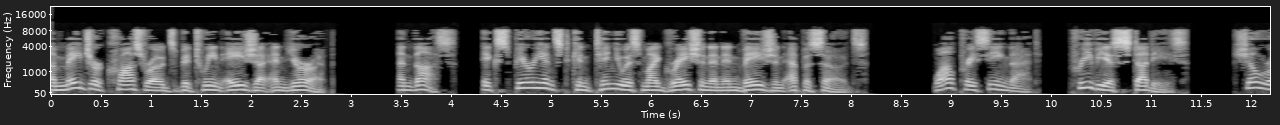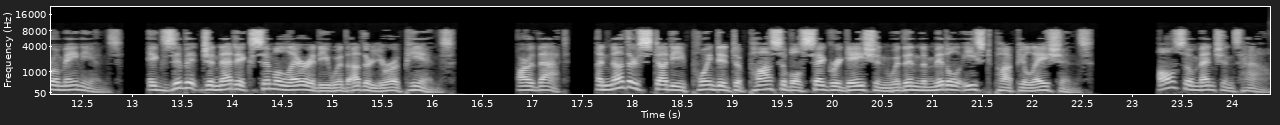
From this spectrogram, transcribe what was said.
a major crossroads between Asia and Europe, and thus experienced continuous migration and invasion episodes, while praising that previous studies show Romanians exhibit genetic similarity with other Europeans, are that another study pointed to possible segregation within the Middle East populations, also mentions how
